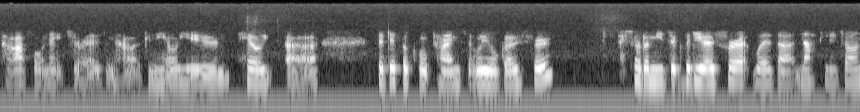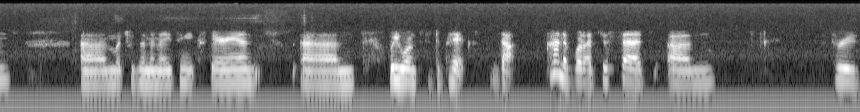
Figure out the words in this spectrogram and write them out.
powerful nature is and how it can heal you and heal uh, the difficult times that we all go through. I shot a music video for it with uh, Natalie Johns um, which was an amazing experience. Um, we wanted to depict that kind of what I've just said um, through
